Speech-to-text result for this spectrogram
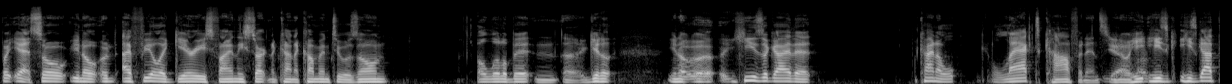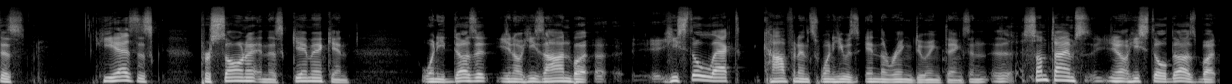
But yeah, so you know, I feel like Gary's finally starting to kind of come into his own a little bit and uh, get a, you know, uh, he's a guy that kind of lacked confidence. You Yeah. know, he, he's he's got this, he has this persona and this gimmick, and when he does it, you know, he's on, but uh, he still lacked confidence when he was in the ring doing things, and uh, sometimes you know he still does, but.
